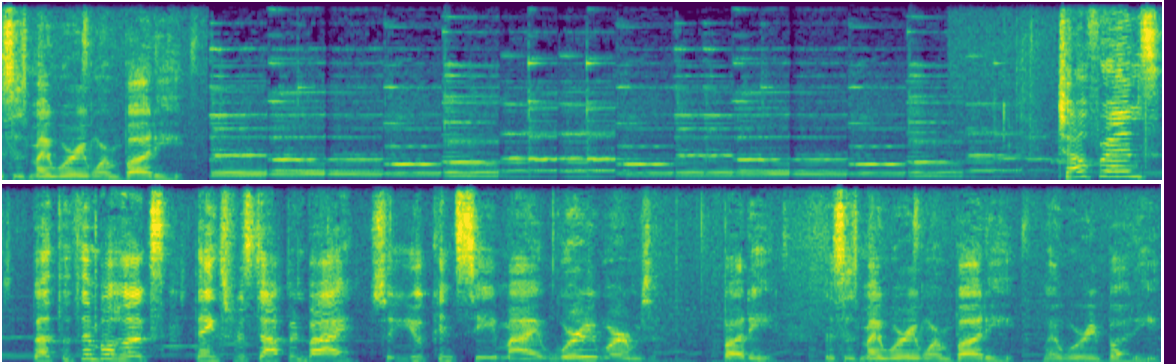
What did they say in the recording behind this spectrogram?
This is my Worry Worm Buddy. Ciao friends, Beth with Thimblehooks. Thanks for stopping by so you can see my Worry Worms Buddy. This is my Worry Worm Buddy, my Worry Buddy.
